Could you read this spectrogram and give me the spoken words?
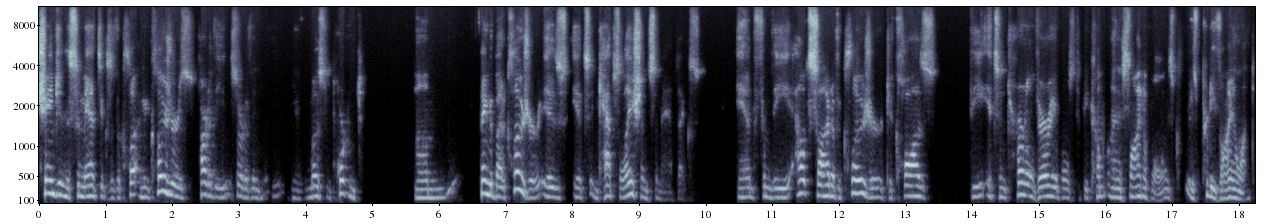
changing the semantics of I mean, closure is part of the sort of, you know, most important um, thing about a closure is its encapsulation semantics. And from the outside of a closure to cause the its internal variables to become unassignable is, is pretty violent.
